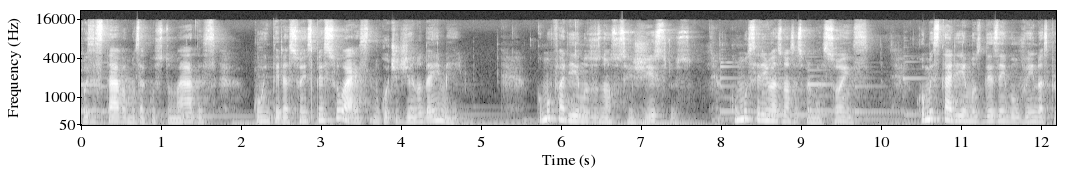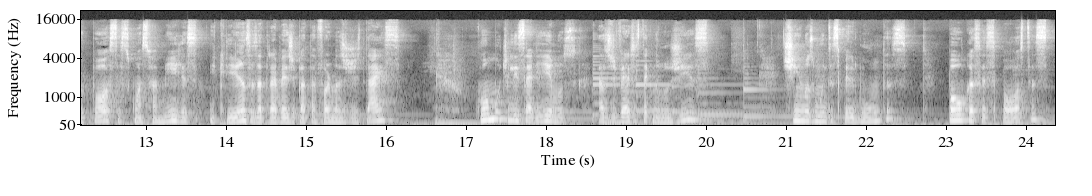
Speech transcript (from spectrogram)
pois estávamos acostumadas com interações pessoais no cotidiano da EMEI. Como faríamos os nossos registros? Como seriam as nossas formações? Como estaríamos desenvolvendo as propostas com as famílias e crianças através de plataformas digitais? Como utilizaríamos as diversas tecnologias? Tínhamos muitas perguntas, poucas respostas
